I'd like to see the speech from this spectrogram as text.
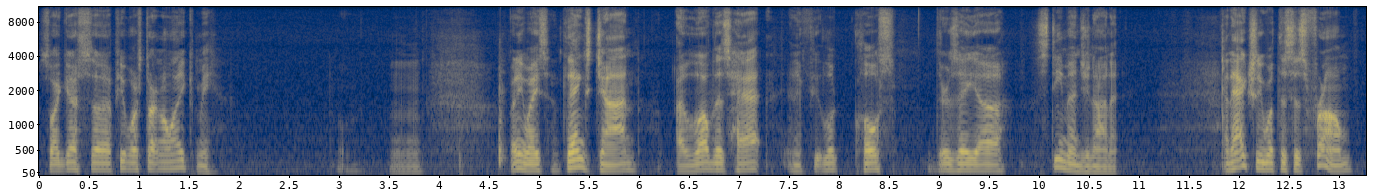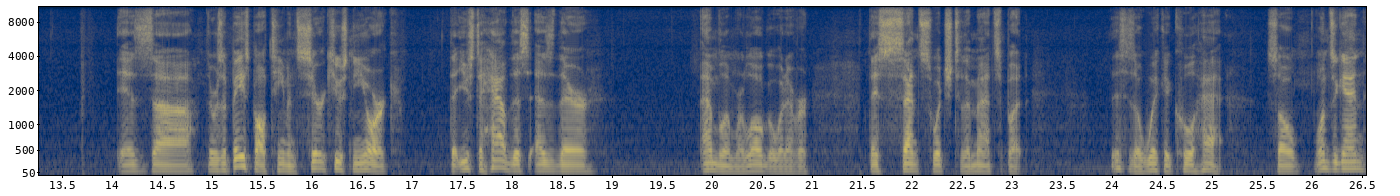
So I guess uh, people are starting to like me. Mm -hmm. But anyways, thanks, John. I love this hat. And if you look close, there's a uh, steam engine on it. And actually what this is from is uh, there was a baseball team in Syracuse, New York that used to have this as their emblem or logo, whatever. They since switched to the Mets, but this is a wicked cool hat. So once again,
